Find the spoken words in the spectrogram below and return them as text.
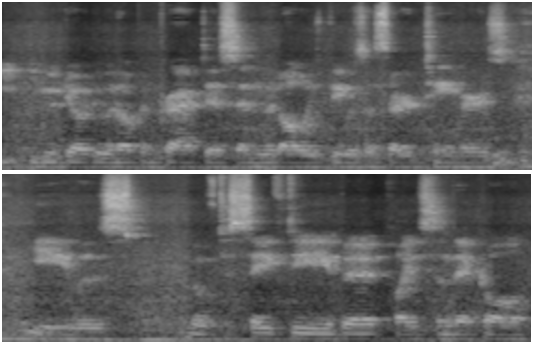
he, you would go to an open practice and would always be with the third teamers. Mm-hmm. He was moved to safety a bit, played some nickel,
